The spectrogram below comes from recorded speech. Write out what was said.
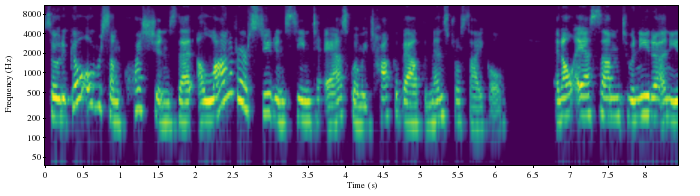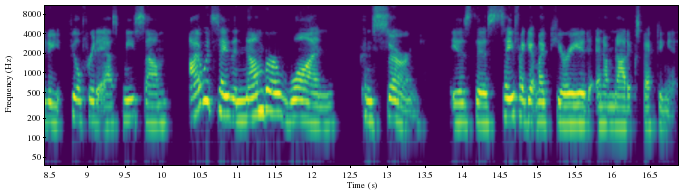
So, to go over some questions that a lot of our students seem to ask when we talk about the menstrual cycle, and I'll ask some to Anita. Anita, feel free to ask me some. I would say the number one concern is this say if I get my period and I'm not expecting it.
